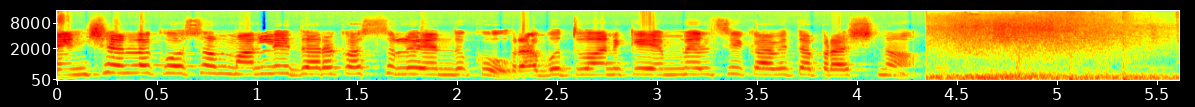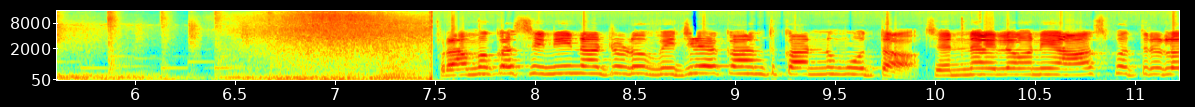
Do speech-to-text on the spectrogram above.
పెన్షన్ల కోసం మళ్ళీ దరఖాస్తులు ఎందుకు? ప్రభుత్వానికి ఎమ్మెల్సీ కవిత ప్రశ్న. ప్రముఖ సినీ నటుడు విజయకాంత్ కన్నుమూత చెన్నైలోని ఆసుపత్రిలో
